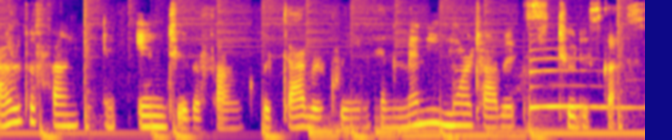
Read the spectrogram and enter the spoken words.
out of the funk and into the funk with Dabber Queen and many more topics to discuss.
